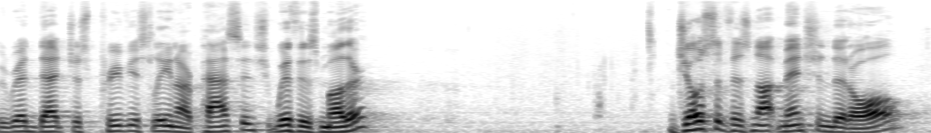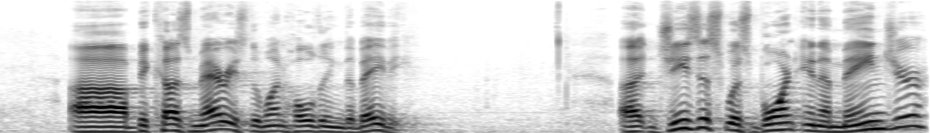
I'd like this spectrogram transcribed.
we read that just previously in our passage with his mother. Joseph is not mentioned at all. uh, because Mary's the one holding the baby. Uh, Jesus was born in a manger,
